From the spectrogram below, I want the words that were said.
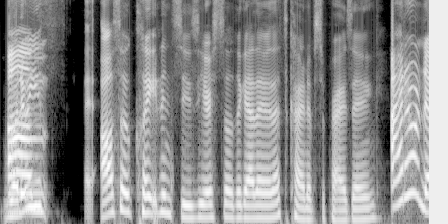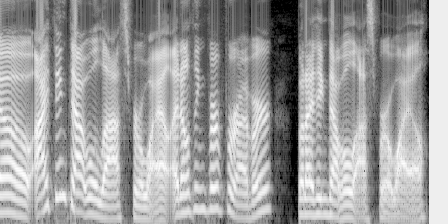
What Um, you also Clayton and Susie are still together. That's kind of surprising. I don't know. I think that will last for a while. I don't think for forever, but I think that will last for a while.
